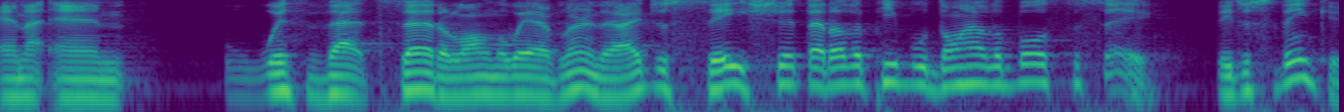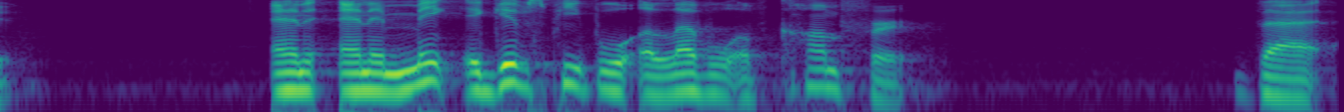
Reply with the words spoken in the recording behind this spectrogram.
And I, and with that said, along the way I've learned that I just say shit that other people don't have the balls to say. They just think it. And and it make it gives people a level of comfort that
